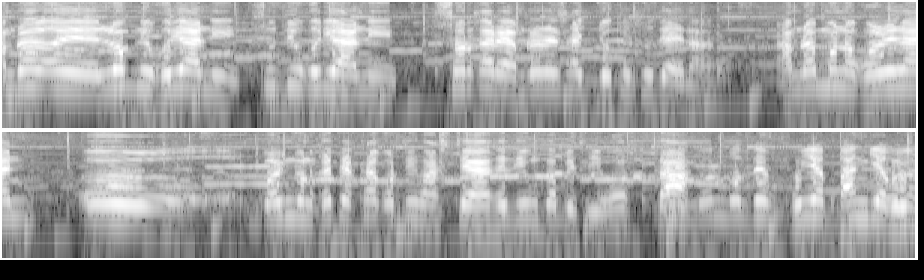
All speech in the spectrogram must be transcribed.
আমরা লগ্নি করে আনি চুতি করে আনি সরকারে আমরা সাহায্য কিছু দেয় না। আমরা মনে করিলাম ও বাইঙ্গন খেতে একটা করতে পাঁচ টাকা কেজি উনকা বেশি সস্তা বাঙ্গন বলতে কইয়া বাঙ্গিয়া কইন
